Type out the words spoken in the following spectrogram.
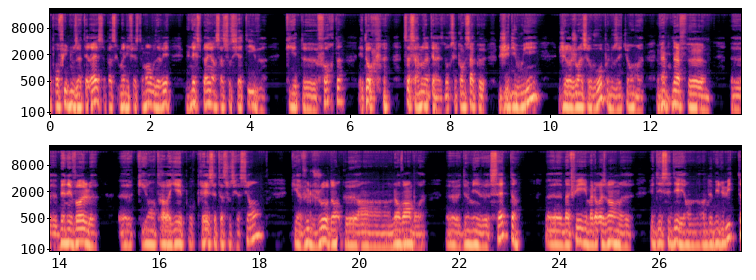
profil nous intéresse parce que manifestement vous avez une expérience associative qui est forte et donc, ça, ça nous intéresse. Donc, c'est comme ça que j'ai dit oui. J'ai rejoint ce groupe. Nous étions 29 euh, euh, euh, bénévoles qui ont travaillé pour créer cette association, qui a vu le jour donc en novembre 2007. Ma fille, malheureusement, est décédée en, en 2008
